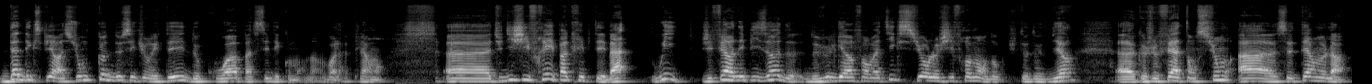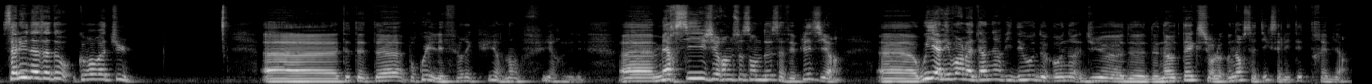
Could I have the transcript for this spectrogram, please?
date d'expiration, code de sécurité, de quoi passer des commandes. Hein. Voilà, clairement. Euh, tu dis chiffré et pas crypté. Bah oui, j'ai fait un épisode de Vulgaire Informatique sur le chiffrement, donc tu te doutes bien euh, que je fais attention à ce terme-là. Salut Nazado, comment vas-tu? Euh, pourquoi il les ferait cuire Non, fuir. Euh, merci Jérôme62, ça fait plaisir. Euh, oui, allez voir la dernière vidéo de, de sur le Honor 7X, elle était très bien.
